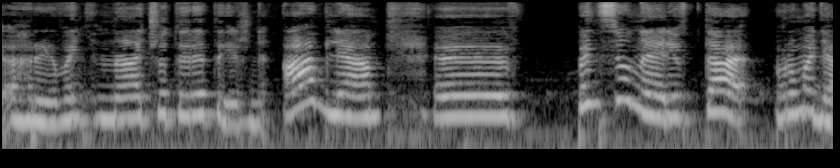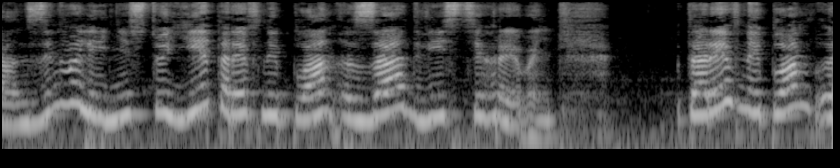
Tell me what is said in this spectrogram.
гривень на 4 тижні. А для Пенсіонерів та громадян з інвалідністю є тарифний план за 200 гривень. Тарифний план е,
